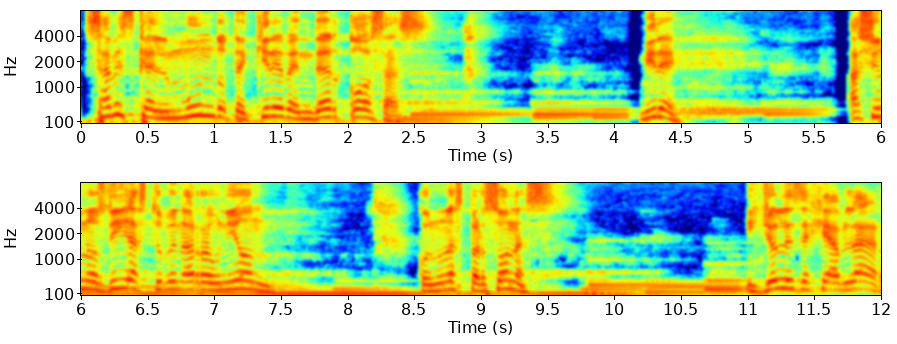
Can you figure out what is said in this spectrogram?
¿Sabes que el mundo te quiere vender cosas? Mire, hace unos días tuve una reunión con unas personas y yo les dejé hablar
